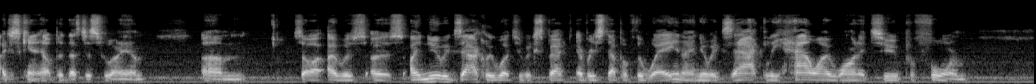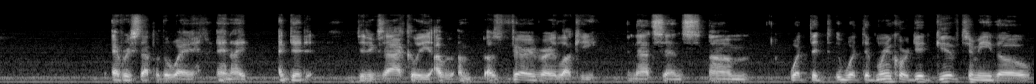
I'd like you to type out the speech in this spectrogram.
I just can't help it. That's just who I am. Um, so I was, I was, I knew exactly what to expect every step of the way, and I knew exactly how I wanted to perform every step of the way, and I, I did it. Did exactly. I, I was very, very lucky in that sense. Um, what the what the Marine Corps did give to me though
